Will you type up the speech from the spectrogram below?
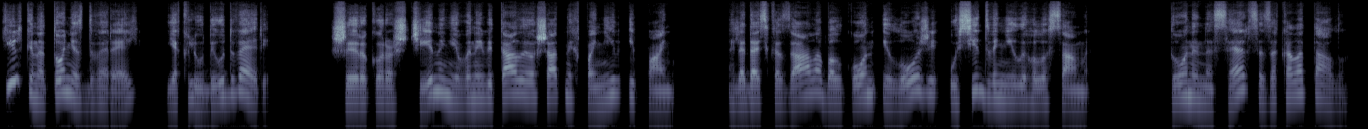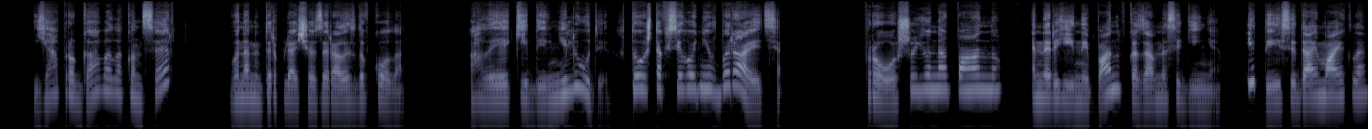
Тільки на Тоня з дверей, як люди у двері. Широко розчинені вони вітали ошатних панів і пань. Глядацька зала, балкон і ложі усі дзвеніли голосами. Тонине серце закалатало. Я прогавила концерт? Вона нетерпляче озиралась довкола. Але які дивні люди. Хто ж так сьогодні вбирається? Прошу, юна панно, енергійний пан вказав на сидіння. І ти сідай, Майкле.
